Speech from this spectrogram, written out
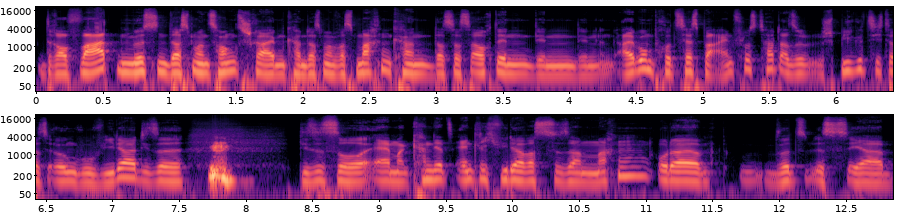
darauf warten müssen, dass man Songs schreiben kann, dass man was machen kann, dass das auch den, den, den Albumprozess beeinflusst hat? Also spiegelt sich das irgendwo wieder, diese, hm. dieses so, ey, man kann jetzt endlich wieder was zusammen machen? Oder wird es eher,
